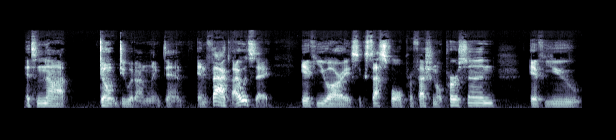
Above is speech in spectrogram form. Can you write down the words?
It's not, don't do it on LinkedIn. In fact, I would say if you are a successful professional person, if you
